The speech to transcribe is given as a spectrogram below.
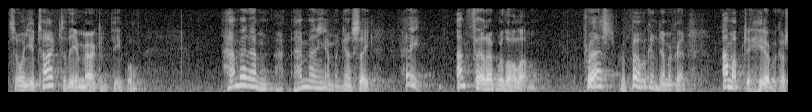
So when you talk to the American people, how many of them, how many of them are going to say, hey, I'm fed up with all of them? Press, Republican, Democrat, I'm up to here because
